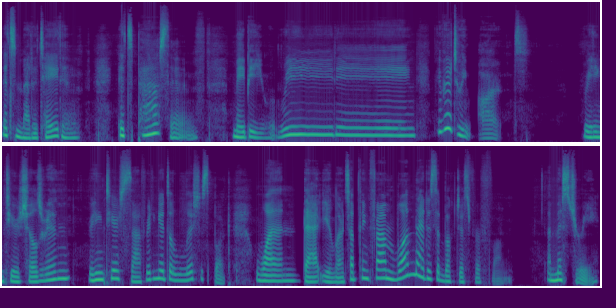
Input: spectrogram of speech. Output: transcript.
It's meditative. It's passive. Maybe you're reading. Maybe you're doing art. Reading to your children, reading to yourself, reading a delicious book, one that you learn something from, one that is a book just for fun, a mystery,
